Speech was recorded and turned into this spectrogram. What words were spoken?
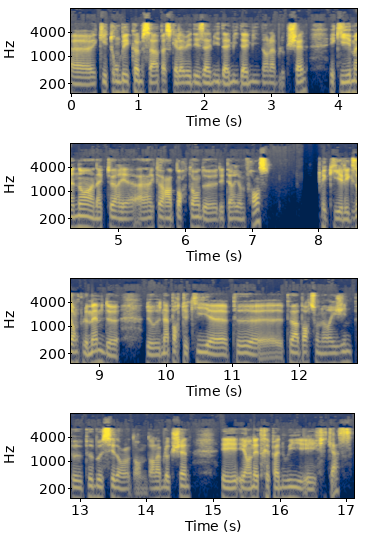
euh, qui est tombée comme ça parce qu'elle avait des amis d'amis d'amis dans la blockchain et qui est maintenant un acteur un acteur important d'Ethereum France et qui est l'exemple même de, de n'importe qui euh, peut peu importe son origine peut, peut bosser dans, dans, dans la blockchain et, et, en être épanoui et efficace.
